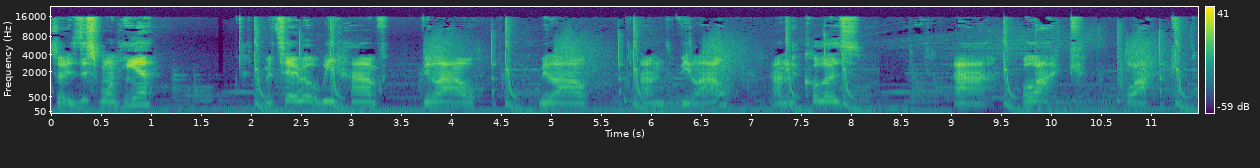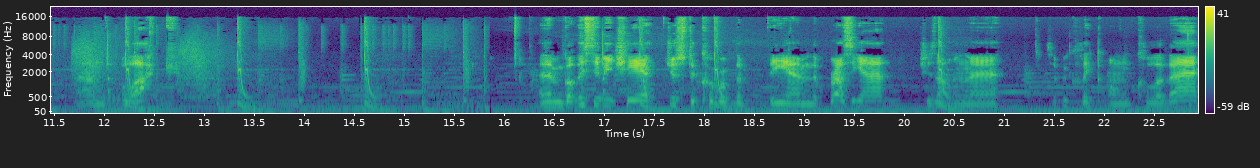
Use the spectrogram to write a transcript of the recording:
So is this one here. Material we have Velour, Velour and Velour. And the colours are black, black and black. And then we've got this image here just to cover up the the um, the brassiere, which is that one there. So if we click on colour there,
